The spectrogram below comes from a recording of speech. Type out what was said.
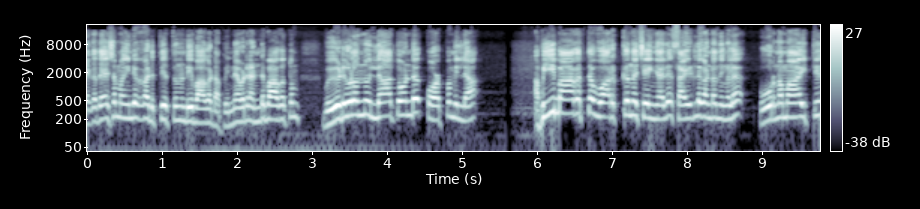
ഏകദേശം അതിന്റെ ഒക്കെ അടുത്ത് എത്തുന്നുണ്ട് ഈ ഭാഗം കേട്ടോ. പിന്നെ അവിടെ രണ്ട് ഭാഗത്തും വീടുകളൊന്നും ഇല്ലാത്തതുകൊണ്ട് കുഴപ്പമില്ല. അപ്പോൾ ഈ ഭാഗത്തെ വർക്ക് എന്ന് വെച്ച് കഴിഞ്ഞാൽ സൈഡിൽ കണ്ട നിങ്ങൾ പൂർണമായിട്ട്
